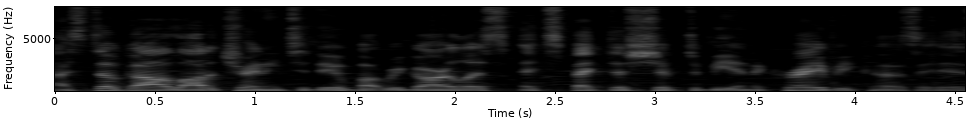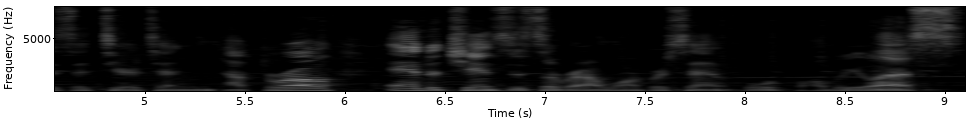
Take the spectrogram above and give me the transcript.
I still got a lot of training to do, but regardless, expect this ship to be in the crate because it is a tier 10 after all, and the chances is around 1% or probably less.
